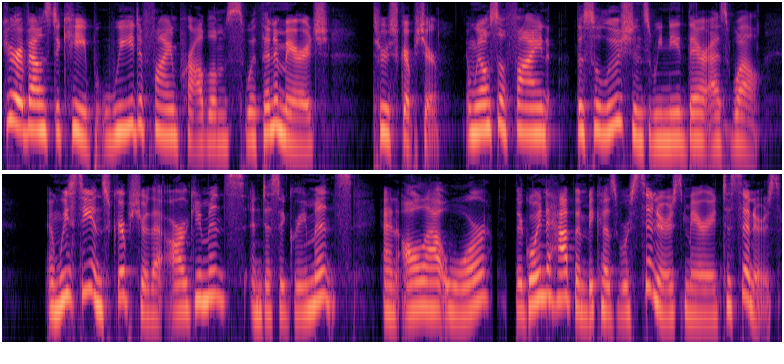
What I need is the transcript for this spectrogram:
Here at Vows to Keep, we define problems within a marriage through scripture, and we also find the solutions we need there as well. And we see in scripture that arguments and disagreements and all out war, they're going to happen because we're sinners married to sinners.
